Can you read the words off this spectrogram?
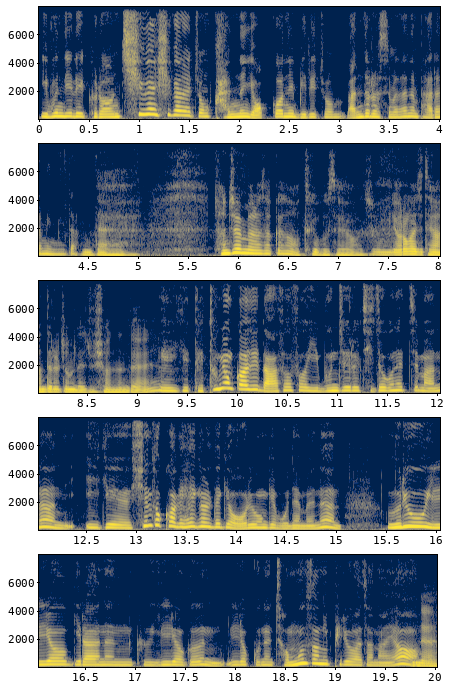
이분들이 그런 치유의 시간을 좀 갖는 여건을 미리 좀 만들었으면 하는 바람입니다. 네. 전지현 변호사께서는 어떻게 보세요? 지금 여러 가지 대안들을 좀 내주셨는데. 예, 이게 대통령까지 나서서 이 문제를 지적은 했지만은 이게 신속하게 해결되기 어려운 게 뭐냐면은 의료 인력이라는 그 인력은 인력군은 전문성이 필요하잖아요. 네.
